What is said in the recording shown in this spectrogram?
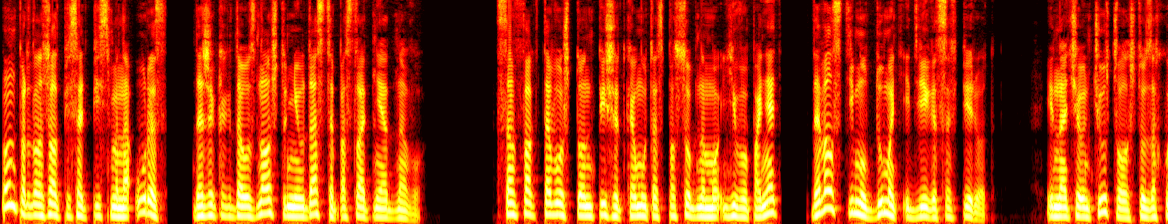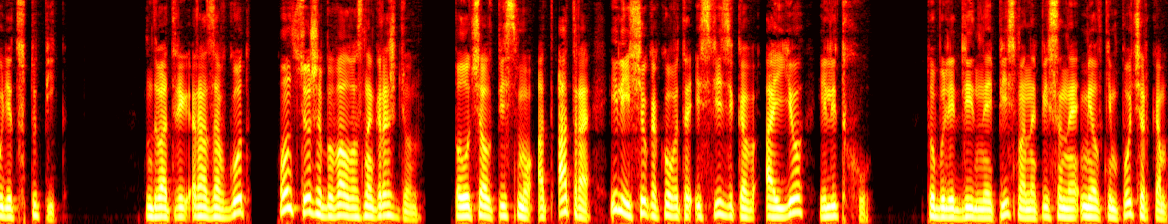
Он продолжал писать письма на Урос, даже когда узнал, что не удастся послать ни одного. Сам факт того, что он пишет кому-то способному его понять, давал стимул думать и двигаться вперед. Иначе он чувствовал, что заходит в тупик. Два-три раза в год он все же бывал вознагражден. Получал письмо от Атра или еще какого-то из физиков Айо или Тху. То были длинные письма, написанные мелким почерком,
